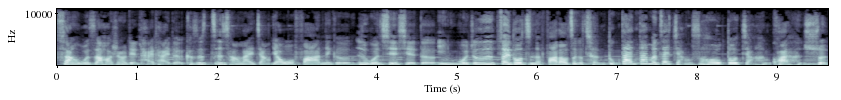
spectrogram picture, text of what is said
虽然我知道好像有点台台的，可是正常来讲要我发那个日文谢谢的音，我就是最多只能发到这个程度。但他们在讲的时候都讲很快很顺，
